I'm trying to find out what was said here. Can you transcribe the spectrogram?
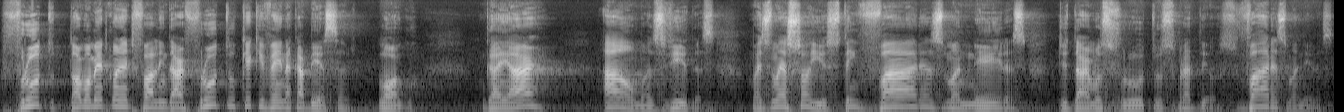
Fruto, normalmente quando a gente fala em dar fruto, o que, que vem na cabeça? Logo, ganhar almas, vidas. Mas não é só isso, tem várias maneiras de darmos frutos para Deus. Várias maneiras.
